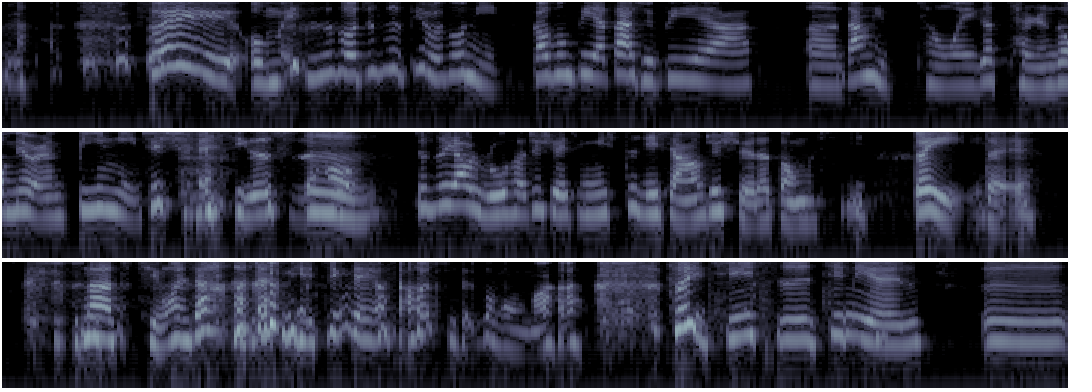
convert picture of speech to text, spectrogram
所以我们意思是说，就是譬如说你高中毕业、大学毕业啊，嗯、呃，当你成为一个成人之后，没有人逼你去学习的时候，嗯、就是要如何去学习你自己想要去学的东西。对对，那请问一下，你今年有想要学什么吗？所以其实今年，嗯，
